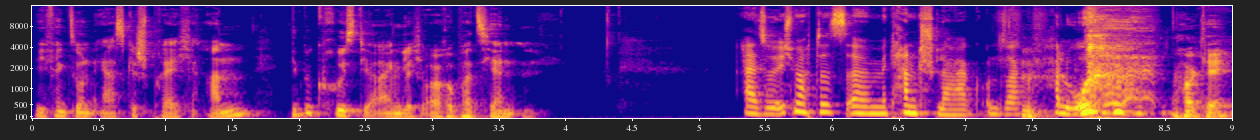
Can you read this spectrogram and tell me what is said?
wie fängt so ein Erstgespräch an? Wie begrüßt ihr eigentlich eure Patienten? Also ich mache das äh, mit Handschlag und sage Hallo. Okay.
